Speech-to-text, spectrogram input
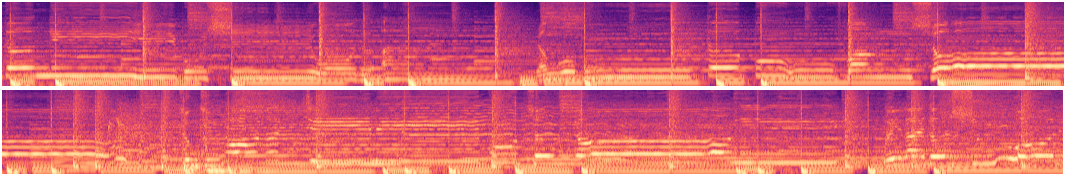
的你已不是我的爱，让我不得不放手。曾经我的记忆里不曾有你，未来的生活里。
